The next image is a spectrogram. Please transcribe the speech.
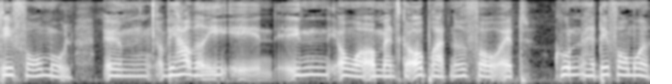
det formål? Øhm, vi har jo været inde over, om man skal oprette noget for at kun have det formål.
